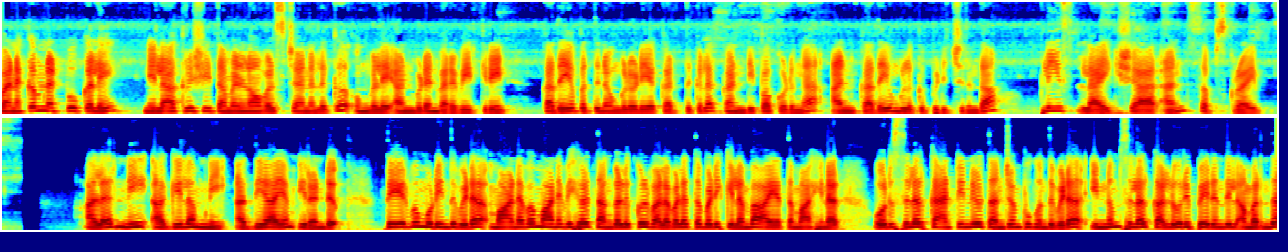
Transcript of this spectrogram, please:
வணக்கம் நட்பூக்களே. நிலா கிருஷி தமிழ் நாவல்ஸ் சேனலுக்கு உங்களை அன்புடன் வரவேற்கிறேன். கதையை பற்றின உங்களுடைய கருத்துக்களை கண்டிப்பாக கொடுங்க. அண்ட் கதை உங்களுக்கு பிடிச்சிருந்தா please like share and subscribe அலர் நீ அகிலம் நீ அத்தியாயம் இரண்டு. தேர்வு முடிந்துவிட மாணவ மாணவிகள் தங்களுக்குள் வளவளத்தபடி கிளம்ப ஆயத்தமாகினர். ஒரு சிலர் கேன்டீனில் தஞ்சம் புகுந்துவிட இன்னும் சிலர் கல்லூரி பேருந்தில் அமர்ந்து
